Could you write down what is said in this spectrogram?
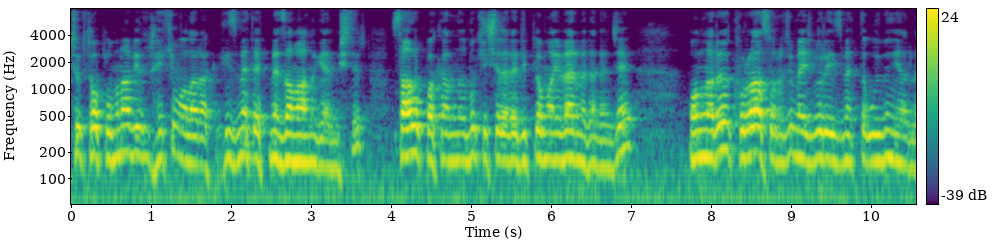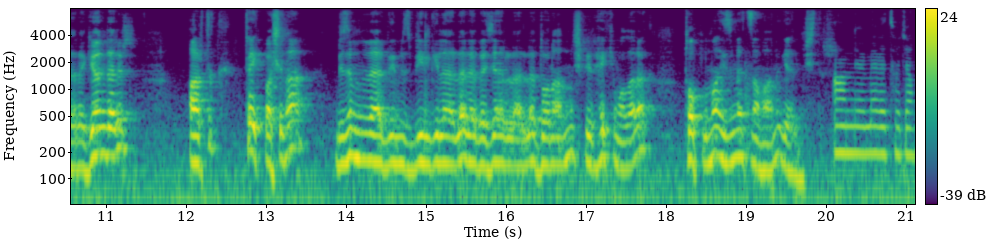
Türk toplumuna bir hekim olarak hizmet etme zamanı gelmiştir. Sağlık Bakanlığı bu kişilere diplomayı vermeden önce onları kura sonucu mecburi hizmette uygun yerlere gönderir. Artık tek başına bizim verdiğimiz bilgilerle ve becerilerle donanmış bir hekim olarak topluma hizmet zamanı gelmiştir. Anlıyorum evet hocam.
